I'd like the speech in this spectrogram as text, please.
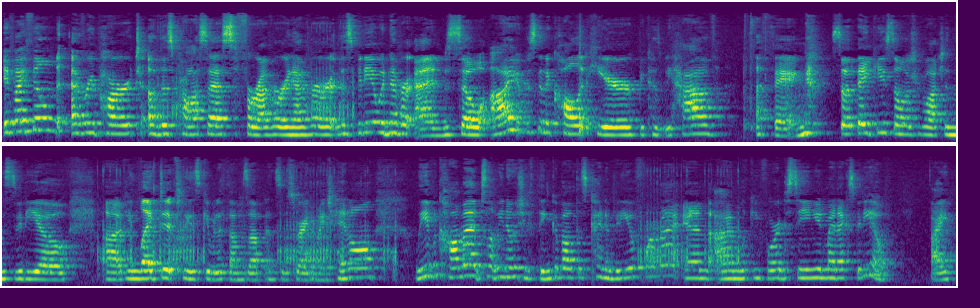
If I filmed every part of this process forever and ever, this video would never end. So I am just gonna call it here because we have a thing. So thank you so much for watching this video. Uh, if you liked it, please give it a thumbs up and subscribe to my channel. Leave a comment to let me know what you think about this kind of video format and I'm looking forward to seeing you in my next video. Bye.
